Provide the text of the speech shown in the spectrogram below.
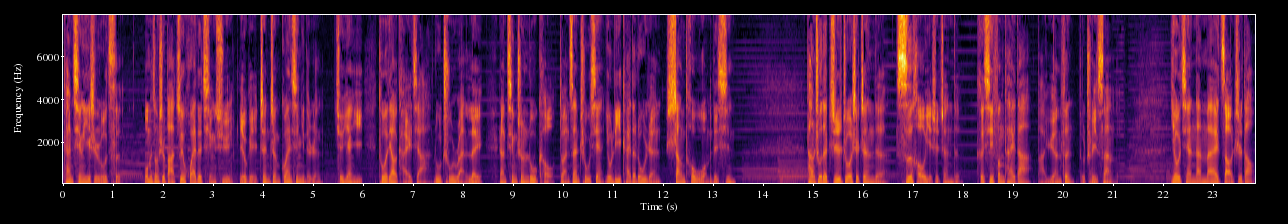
感情亦是如此，我们总是把最坏的情绪留给真正关心你的人，却愿意脱掉铠甲，露出软肋。让青春路口短暂出现又离开的路人伤透我们的心。当初的执着是真的，嘶吼也是真的，可惜风太大，把缘分都吹散了。有钱难买早知道，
